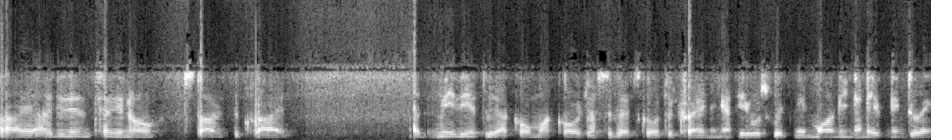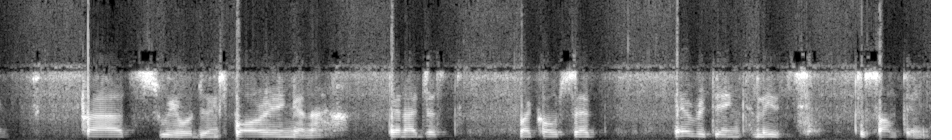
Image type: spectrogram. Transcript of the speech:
I I didn't you know start to cry immediately I called my coach and said, let's go to training. And he was with me morning and evening doing pads. We were doing sparring. And uh, then I just, my coach said, everything leads to something.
